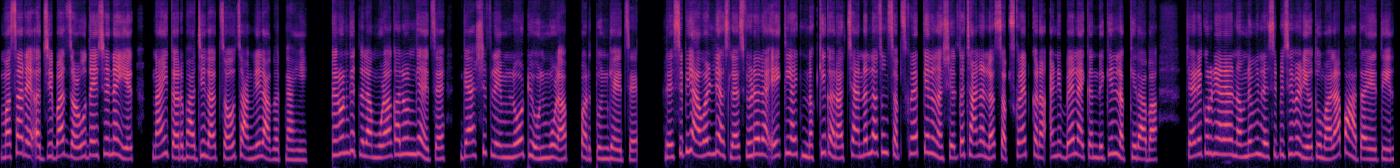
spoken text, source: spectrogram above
मसाले अजिबात जळू द्यायचे नाहीयेत नाहीतर भाजीला चव चांगली लागत नाही. चिरून घेतलेला मुळा घालून घ्यायचाय गॅसची फ्लेम लो ठेवून मुळा परतून घ्यायचे. रेसिपी आवडली असल्यास व्हिडिओला एक लाईक नक्की करा. चॅनलला अजून सबस्क्राईब केलं नसेल तर चॅनलला सबस्क्राईब करा आणि बेल आयकन देखील नक्की दाबा. जेणेकरून येणाऱ्या नवनवीन रेसिपीचे व्हिडिओ तुम्हाला पाहता येतील.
